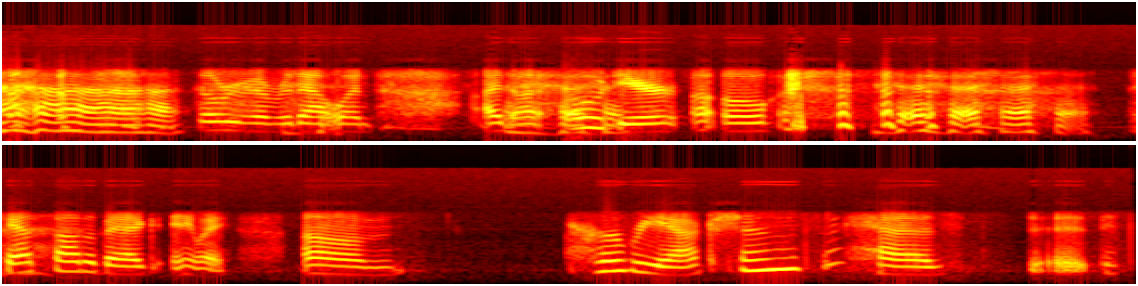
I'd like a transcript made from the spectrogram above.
I still remember that one. I thought, "Oh dear, uh oh." Cat's out of the bag. Anyway, um, her reactions has it, it's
